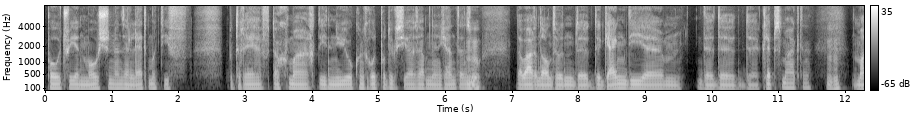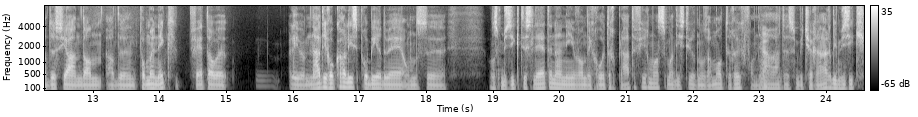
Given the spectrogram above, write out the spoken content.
Poetry in Motion en zijn leidmotiefbedrijf, Dagmar, die nu ook een groot productiehuis hebben in Gent en zo. Mhm. Dat waren dan zo de, de gang die um, de, de, de clips maakte. Mhm. Maar dus ja, en dan hadden Tom en ik, het feit dat we Allee, na die rockrallies probeerden wij ons, uh, ons muziek te slijten aan een van de grotere platenfirma's, maar die stuurden ons allemaal terug van ja, dat is een beetje raar, die muziek.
